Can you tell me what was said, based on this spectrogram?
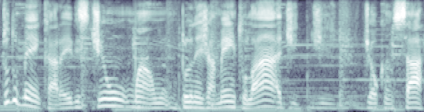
tudo bem, cara, eles tinham uma, um planejamento lá de, de, de alcançar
